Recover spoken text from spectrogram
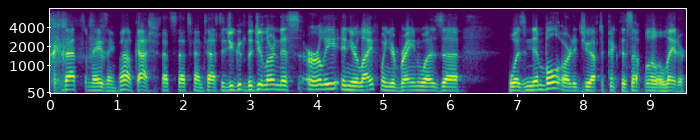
that's amazing. Well, gosh, that's that's fantastic. Did you did you learn this early in your life when your brain was uh, was nimble, or did you have to pick this up a little later?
